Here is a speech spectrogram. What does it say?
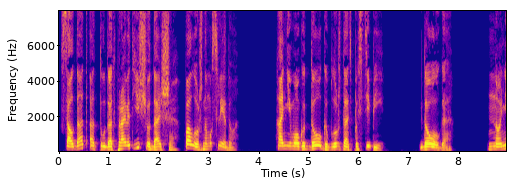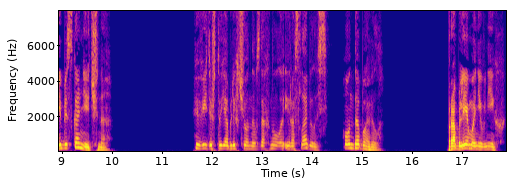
Солдат оттуда отправят еще дальше, по ложному следу. Они могут долго блуждать по степи. Долго. Но не бесконечно». Видя, что я облегченно вздохнула и расслабилась, он добавил. «Проблема не в них.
